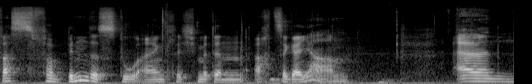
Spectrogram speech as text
was verbindest du eigentlich mit den 80er Jahren? Ähm,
